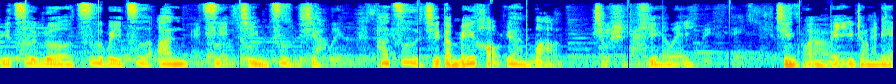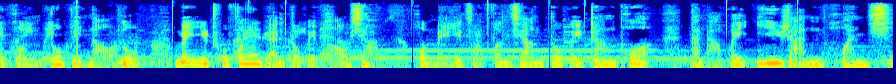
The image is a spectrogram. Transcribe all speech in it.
娱自乐、自慰自安、自惊自吓。他自己的美好愿望就是天意。尽管每一张面孔都会恼怒，每一处风源都会咆哮，或每一组风箱都会胀破，但他会依然欢喜。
